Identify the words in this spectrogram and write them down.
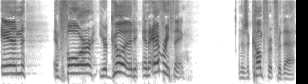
in and for your good in everything. And there's a comfort for that.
